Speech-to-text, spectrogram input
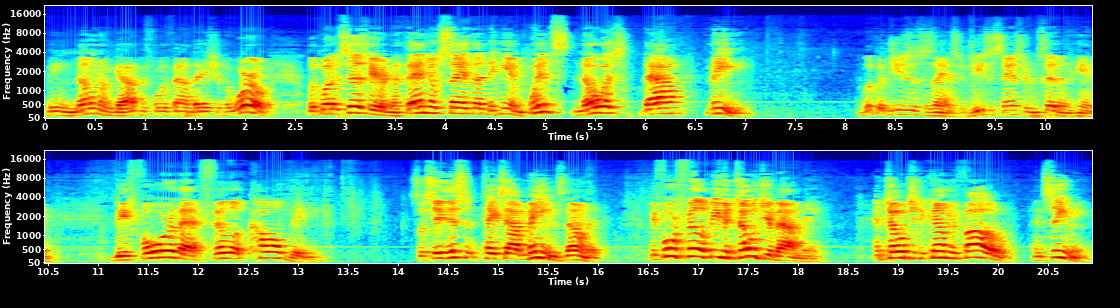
being known of God before the foundation of the world. Look what it says here. Nathanael saith unto him, Whence knowest thou me? Look what Jesus' answer. Jesus answered and said unto him, Before that Philip called thee. So see, this takes out means, don't it? Before Philip even told you about me and told you to come and follow and see me.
